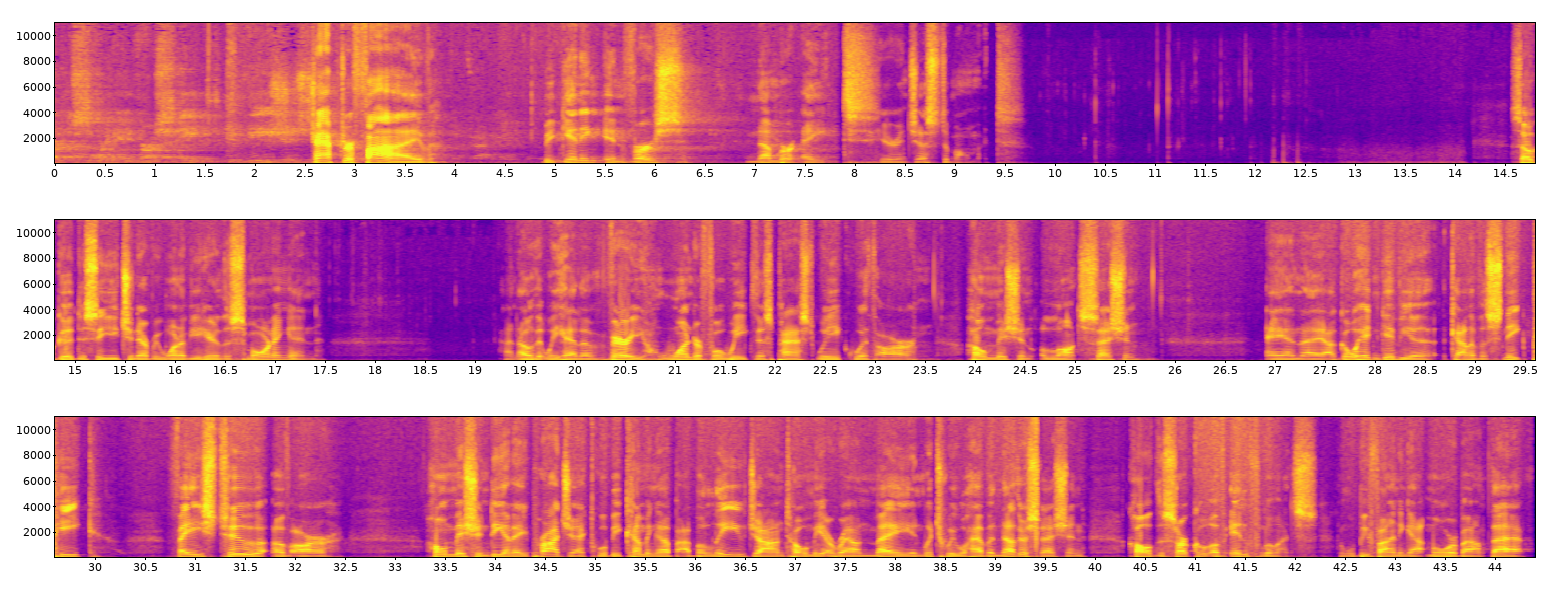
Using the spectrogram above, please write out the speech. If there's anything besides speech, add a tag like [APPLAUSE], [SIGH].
start this morning in verse 8. Ephesians chapter 5, beginning in verse number 8, here in just a moment. So good to see each and every one of you here this morning. And I know that we had a very wonderful week this past week with our home mission launch session. And uh, I'll go ahead and give you kind of a sneak peek. Phase two of our home mission DNA project will be coming up, I believe John told me around May, in which we will have another session called the Circle of Influence. And we'll be finding out more about that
